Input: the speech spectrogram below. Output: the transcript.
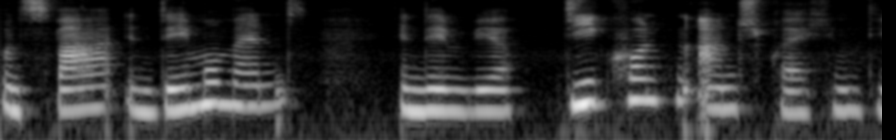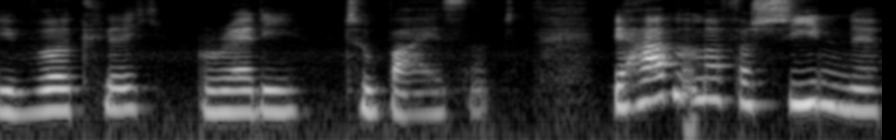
Und zwar in dem Moment, in dem wir die Kunden ansprechen, die wirklich ready to buy sind. Wir haben immer verschiedene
